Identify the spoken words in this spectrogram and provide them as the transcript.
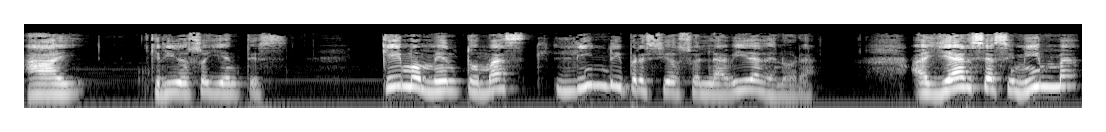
Ay, queridos oyentes, qué momento más lindo y precioso en la vida de Nora. Hallarse a sí misma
